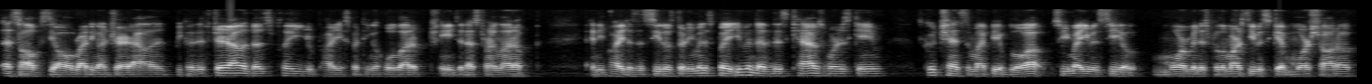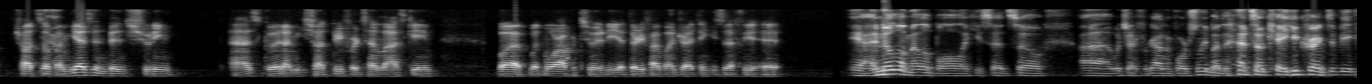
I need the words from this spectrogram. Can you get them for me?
that's obviously all riding on Jarrett Allen because if Jarrett Allen does play, you're probably expecting a whole lot of change in that starting lineup, and he probably doesn't see those 30 minutes. But even then, this Cavs Hornets game, it's a good chance it might be a blowout. So you might even see more minutes for Lamar Stevens to get more shot up, shots up. I mean, he hasn't been shooting as good. I mean, he shot three for 10 last game, but with more opportunity at 3,500, I think he's definitely a hit. Yeah, and no Lamelo Ball, like you said, so uh, which I forgot unfortunately, but that's okay. You corrected me.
